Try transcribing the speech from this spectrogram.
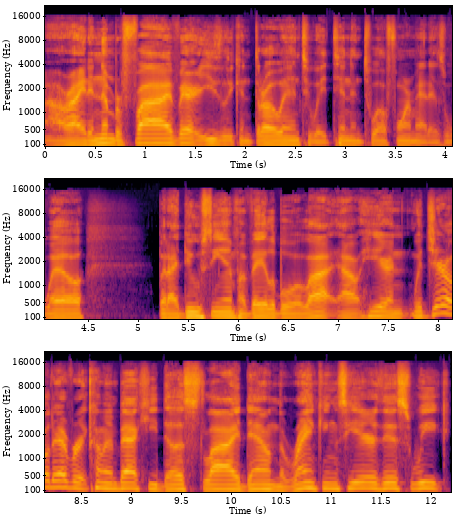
All right. And number five, very easily can throw into a 10 and 12 format as well. But I do see him available a lot out here. And with Gerald Everett coming back, he does slide down the rankings here this week.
